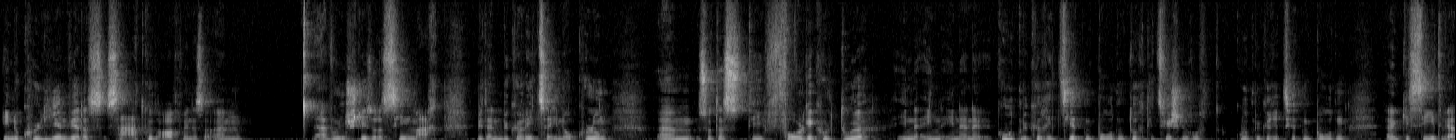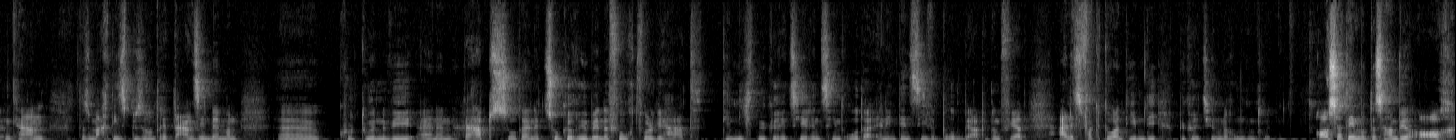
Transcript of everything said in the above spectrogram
inokulieren wir das Saatgut auch, wenn das ähm, erwünscht ist oder Sinn macht, mit einem Mykorrhiza-Inokulum, ähm, sodass die Folgekultur in, in, in einen gut mykorrhizierten Boden durch die Zwischenruft gut mykorrhizierten Boden äh, gesät werden kann. Das macht insbesondere dann Sinn, wenn man äh, Kulturen wie einen Raps oder eine Zuckerrübe in der Fruchtfolge hat, die nicht mykorrhizierend sind oder eine intensive Bodenbearbeitung fährt. Alles Faktoren, die eben die Mykorrhizierung nach unten drücken. Außerdem, und das haben wir auch,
